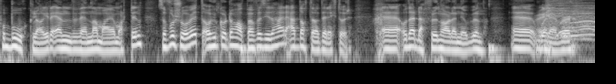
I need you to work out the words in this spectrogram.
på Boklageret, en venn av meg og Martin. Så for så vidt, og hun kommer til å hate meg for å si det her, er dattera til rektor. Eh, og det er derfor hun har den jobben. Whatever.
